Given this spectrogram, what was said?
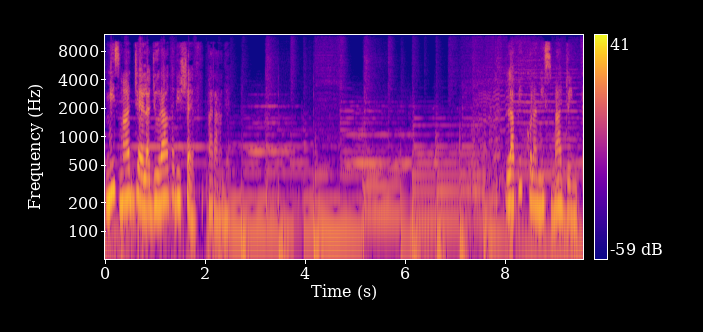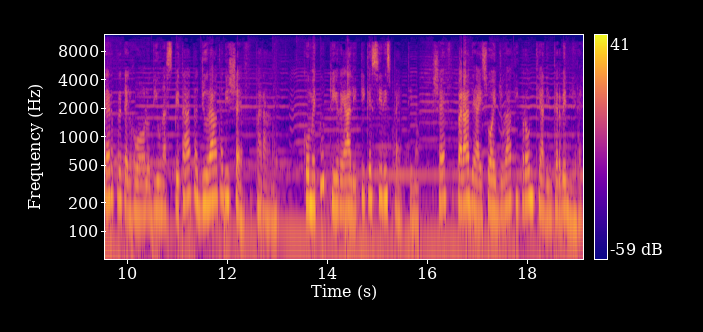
Miss Maggia è la giurata di Chef Parade. La piccola Miss Maggia interpreta il ruolo di una spietata giurata di Chef Parade. Come tutti i reality che si rispettino, Chef Parade ha i suoi giurati pronti ad intervenire.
